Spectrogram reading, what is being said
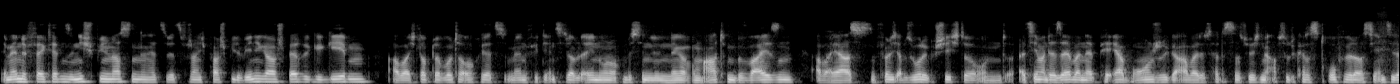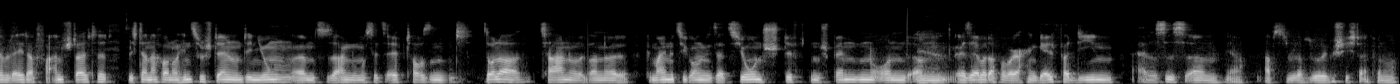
im Endeffekt hätten sie nicht spielen lassen, dann hätte es jetzt wahrscheinlich ein paar Spiele weniger Sperre gegeben, aber ich glaube, da wollte auch jetzt im Endeffekt die NCAA nur noch ein bisschen den längeren Atem beweisen, aber ja, es ist eine völlig absurde Geschichte und als jemand, der selber in der PR-Branche gearbeitet hat, ist es natürlich eine absolute Katastrophe, was die NCAA da veranstaltet, sich danach auch noch hinzustellen und den Jungen ähm, zu sagen, du musst jetzt 11.000 Dollar zahlen oder dann eine gemeinnützige Organisation stiften, spenden und ähm, er selber darf aber gar kein Geld verdienen. Ja, das ist ähm, ja absolut absurde Geschichte einfach nur.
